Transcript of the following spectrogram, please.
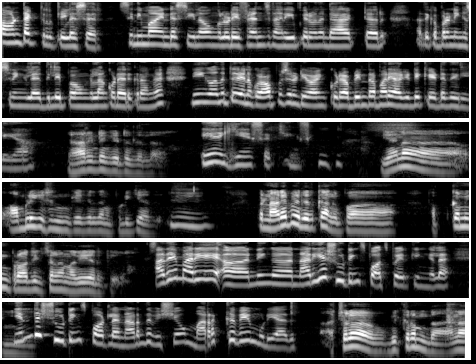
காண்டாக்ட் இருக்குல்ல சார் சினிமா இண்டஸ்ட்ரியில் உங்களுடைய ஃப்ரெண்ட்ஸ் நிறைய பேர் வந்து டேரக்டர் அதுக்கப்புறம் நீங்கள் சொன்னீங்களே திலீப் அவங்கெல்லாம் கூட இருக்கிறாங்க. நீங்கள் வந்துட்டு எனக்கு ஒரு ஆப்பர்ச்சுனிட்டி வாங்கி கொடு அப்படின்ற மாதிரி யார்கிட்டயும் கேட்டதே இல்லையா? யார்கிட்டையும் கேட்டதில்லை. ஏன் ஏன் சார் கிங் ஏன்னா ஆப்ளிகேஷன் கேட்குறது எனக்கு பிடிக்காது. இப்போ நிறைய பேர் இருக்காங்க. இப்போ அப்கமிங் ப்ராஜெக்ட்ஸ் எல்லாம் நிறைய இருக்குது அதே மாதிரி அஹ், நீங்க நிறைய ஷூட்டிங் ஸ்பாட்ஸ் போயிருக்கீங்கல்ல. எந்த ஷூட்டிங் ஸ்பாட்ல நடந்த விஷயம் மறக்கவே முடியாது? ஆக்சுவலாக விக்ரம் தான். ஏன்னா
